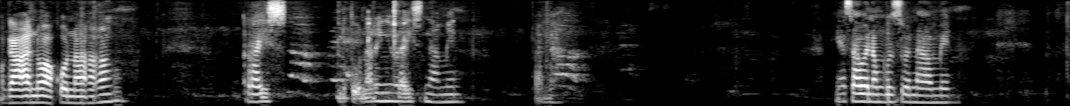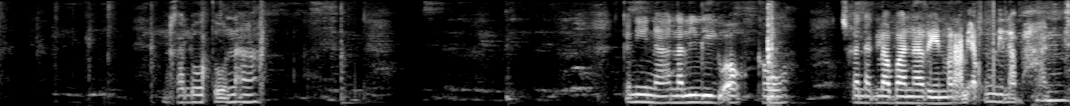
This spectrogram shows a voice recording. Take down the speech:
Mag-aano ako ng rice. Luto na rin yung rice namin. Pala. Yung asawa ng bunso namin. Nakaluto na. Kanina, naliligo ako. Tsaka naglaban na rin. Marami akong nilabahan.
